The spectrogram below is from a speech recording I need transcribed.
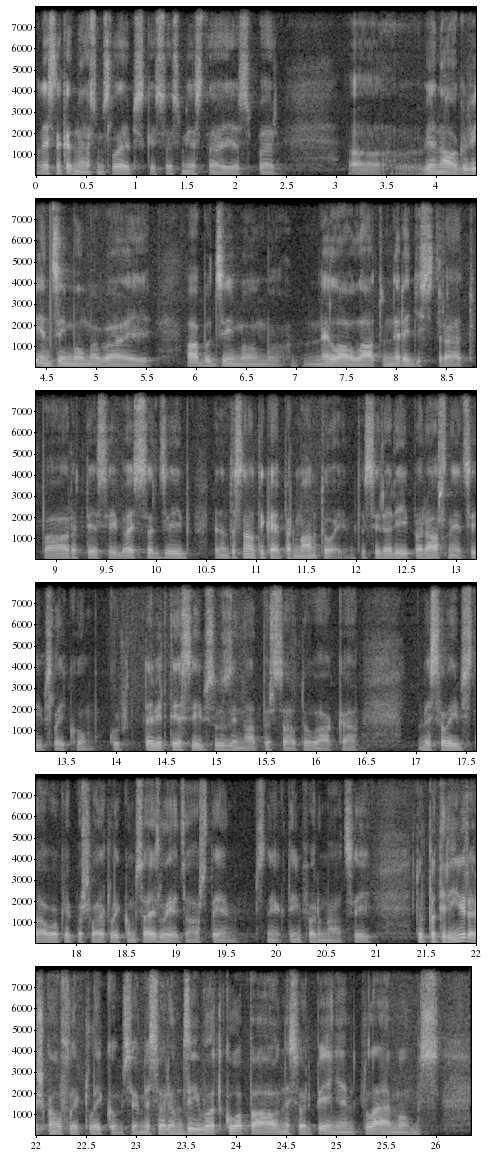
un es nekad neesmu slēpis, ka es esmu iestājies par uh, vienalga vienzimuma vai abu dzimumu nelaulātu, nereģistrētu pāru tiesību aizsardzību. Bet tas nav tikai par mantojumu, tas ir arī par ārstniecības likumu, kur tev ir tiesības uzzināt par savu tuvākā veselības stāvokli. Pašlaik likums aizliedz ārstiem sniegt informāciju. Turpat ir interešu konflikta likums, jo mēs varam dzīvot kopā un es varu pieņemt lēmumus Um,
